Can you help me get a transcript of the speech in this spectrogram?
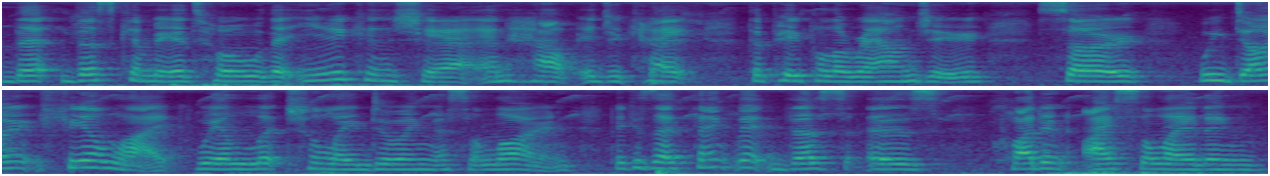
that this can be a tool that you can share and help educate the people around you so we don't feel like we're literally doing this alone because I think that this is quite an isolating,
